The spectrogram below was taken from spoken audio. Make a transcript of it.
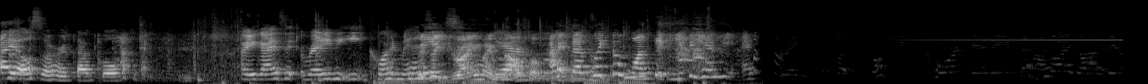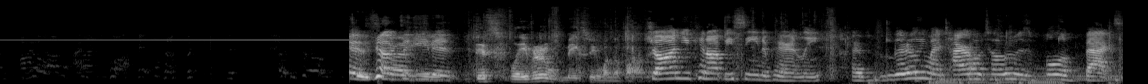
I also heard that gulp. Are you guys ready to eat corn It's like drying my Yeah. mouth on I, that's like the one thing you can hand me any drink, but fucking corn mayonnaise. That's You have to eat it. This flavor makes me want to vomit. John, you cannot be seen apparently. I've literally my entire hotel room is full of bags.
